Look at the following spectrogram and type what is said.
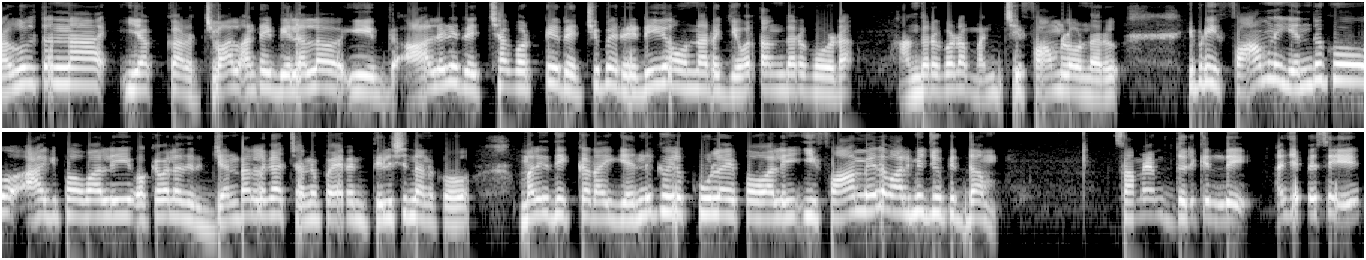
రగులుతున్న ఈ యొక్క జ్వాల అంటే వీళ్ళలో ఈ ఆల్రెడీ రెచ్చగొట్టి రెచ్చిపోయి రెడీగా ఉన్నారు యువత అందరూ కూడా. అందరూ కూడా మంచి ఫామ్లో ఉన్నారు. ఇప్పుడు ఈ ఫామ్ని ఎందుకు ఆగిపోవాలి? ఒకవేళ అది జనరల్గా చనిపోయారని తెలిసిందనుకో మళ్ళీ ఇది ఇక్కడ ఎందుకు వీళ్ళు కూల్ అయిపోవాలి? ఈ ఫామ్ మీద వాళ్ళ మీద చూపిద్దాం. సమయం దొరికింది అని చెప్పేసి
